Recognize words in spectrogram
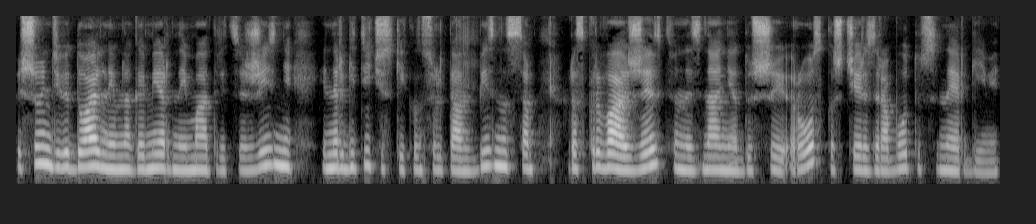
Пишу индивидуальные многомерные матрицы жизни, энергетический консультант бизнеса. Раскрываю женственность, знания души, роскошь через работу с энергиями.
